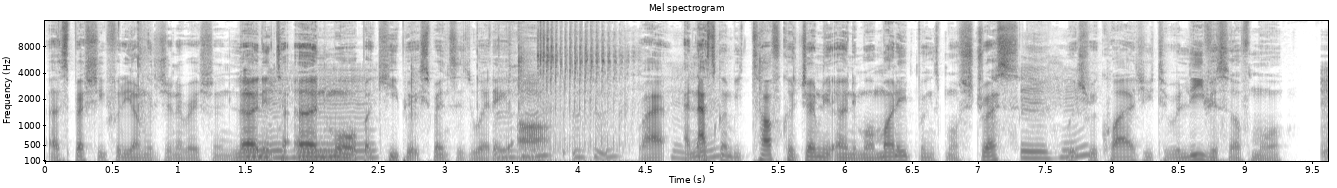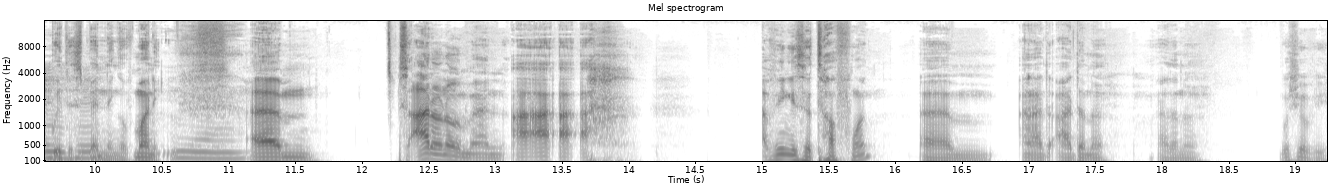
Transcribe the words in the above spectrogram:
especially for the younger generation. Learning to earn more, but Mhm. keep your expenses where they Mhm, are, mhm. right? And that's Mhm. going to be tough because generally earning more money brings more stress, Mhm. which requires you to relieve yourself more with the Mhm. spending of money. yeah. Um, so I don't know, man. I I, I- I I think it's a tough one. Um, and I, I don't know. I don't know. What's your view?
